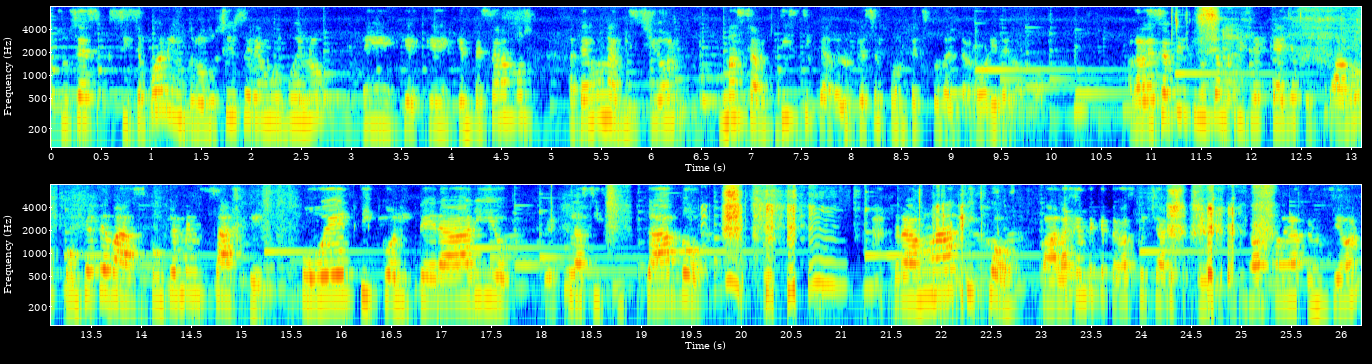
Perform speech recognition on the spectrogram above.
Entonces, si se pueden introducir, sería muy bueno eh, que, empezáramos a tener una visión más artística de lo que es el contexto del terror y del horror. Agradecerte infinitamente que hayas estado. ¿Con qué te vas? ¿Con qué mensaje poético, literario, eh, clasificado, dramático, para la gente que te va a escuchar y que te va a poner atención?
